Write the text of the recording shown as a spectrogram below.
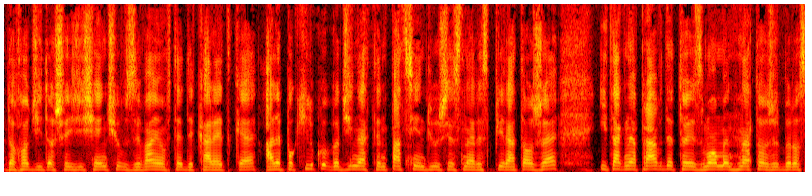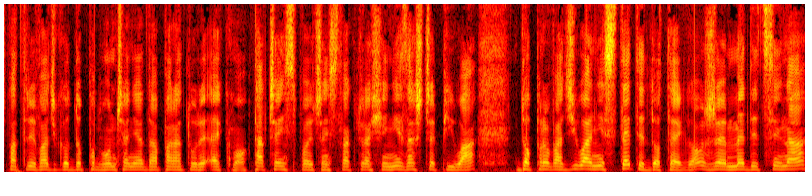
dochodzi do 60, wzywają wtedy karetkę, ale po kilku godzinach ten pacjent już jest na respiratorze i tak naprawdę to jest moment na to, żeby rozpatrywać go do podłączenia do aparatury ECMO. Ta część społeczeństwa, która się nie zaszczepiła, doprowadziła niestety do tego, że medycyna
